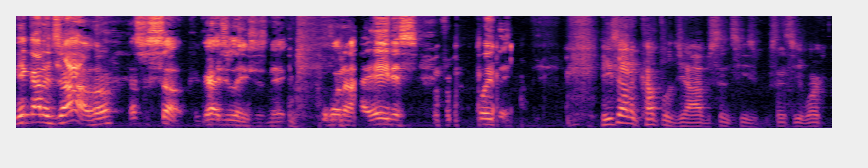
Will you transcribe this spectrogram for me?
Nick got a job, huh? That's what's up. Congratulations, Nick. He's on a hiatus from employment. He's had a couple jobs since he's since he worked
